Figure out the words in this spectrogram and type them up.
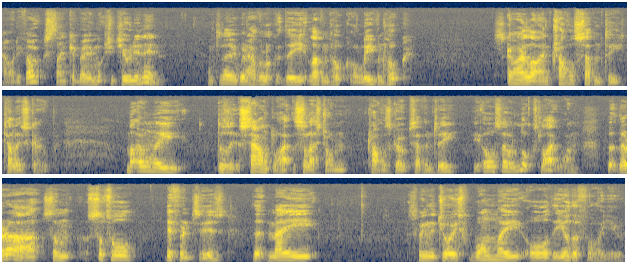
Howdy folks, thank you very much for tuning in. And today we're going to have a look at the Levenhuk or Levenhuk Skyline Travel 70 telescope. Not only does it sound like the Celestron Travelscope 70, it also looks like one, but there are some subtle differences that may swing the choice one way or the other for you.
